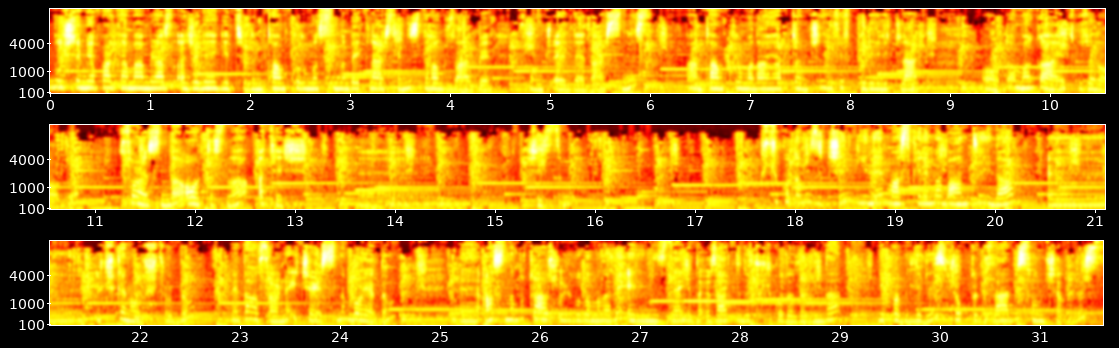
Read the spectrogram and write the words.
Bu işlemi yaparken ben biraz aceleye getirdim. Tam kurumasını beklerseniz daha güzel bir sonuç elde edersiniz. Ben tam kurumadan yaptığım için hafif grilikler oldu ama gayet güzel oldu. Sonrasında ortasına ateş eee, çizdim. Küçük odamız için yine maskeleme bantıyla eee, üçgen oluşturdum ve daha sonra içerisini boyadım. Eee, aslında bu tarz uygulamaları evinizde ya da özellikle de çocuk odalarında yapabiliriz. Çok da güzel bir sonuç alırız.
